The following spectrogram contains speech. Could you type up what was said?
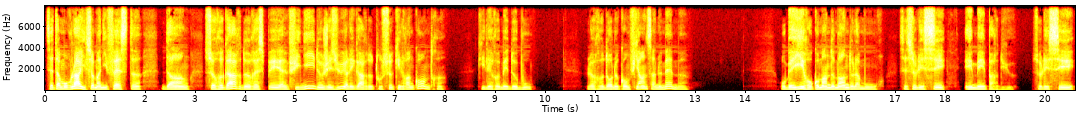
Cet amour-là, il se manifeste dans ce regard de respect infini de Jésus à l'égard de tous ceux qu'il rencontre, qui les remet debout, leur redonne confiance en eux-mêmes. Obéir au commandement de l'amour, c'est se laisser aimer par Dieu, se laisser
